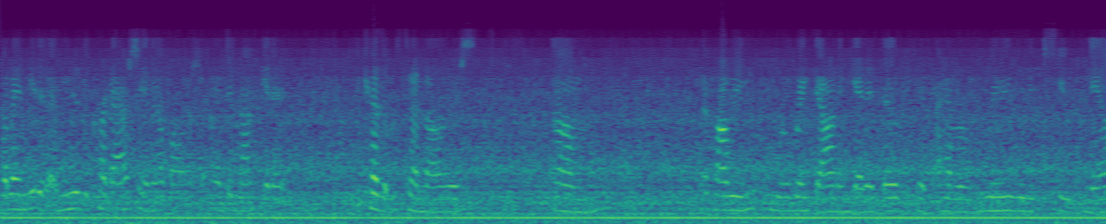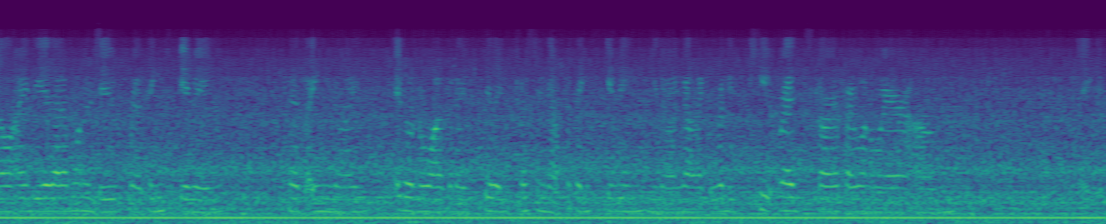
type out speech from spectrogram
what I needed. I needed the Kardashian nail polish, and I did not get it because it was ten dollars. Um, I probably will break down and get it though because I have a really really cute nail idea that I want to do for Thanksgiving. Because I, you know, I, I don't know why, but I feel like dressing up for Thanksgiving. You know, I got like a really cute red scarf I want to wear. Um, like a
